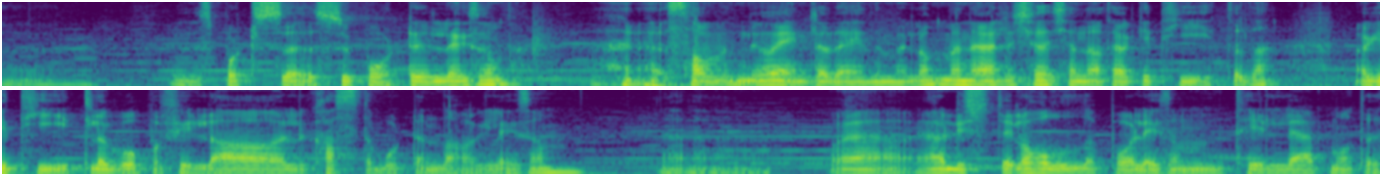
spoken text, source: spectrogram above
eh, sportssupporter, liksom. Jeg savner jo egentlig det innimellom, men jeg kjenner at jeg har ikke tid til det. Jeg har ikke tid til å gå på fylla og kaste bort en dag, liksom. Eh, Og jeg, jeg har lyst til å holde på liksom, til jeg på en måte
